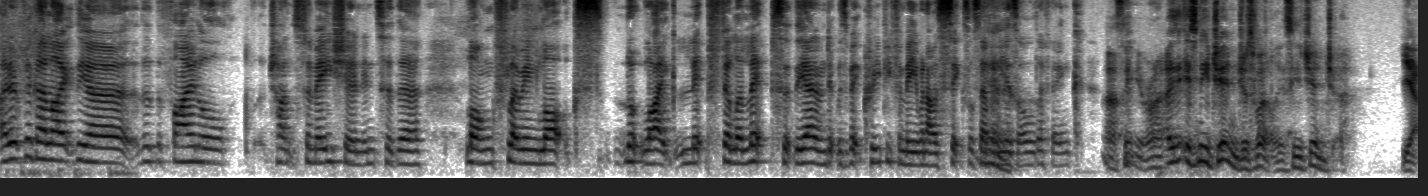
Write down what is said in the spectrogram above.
I don't think I like the, uh, the the final transformation into the long flowing locks. Look like lip filler lips at the end. It was a bit creepy for me when I was six or seven Yeah. years old. I think. I think you're right. Isn't he ginger as well? Is he ginger? Yeah,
